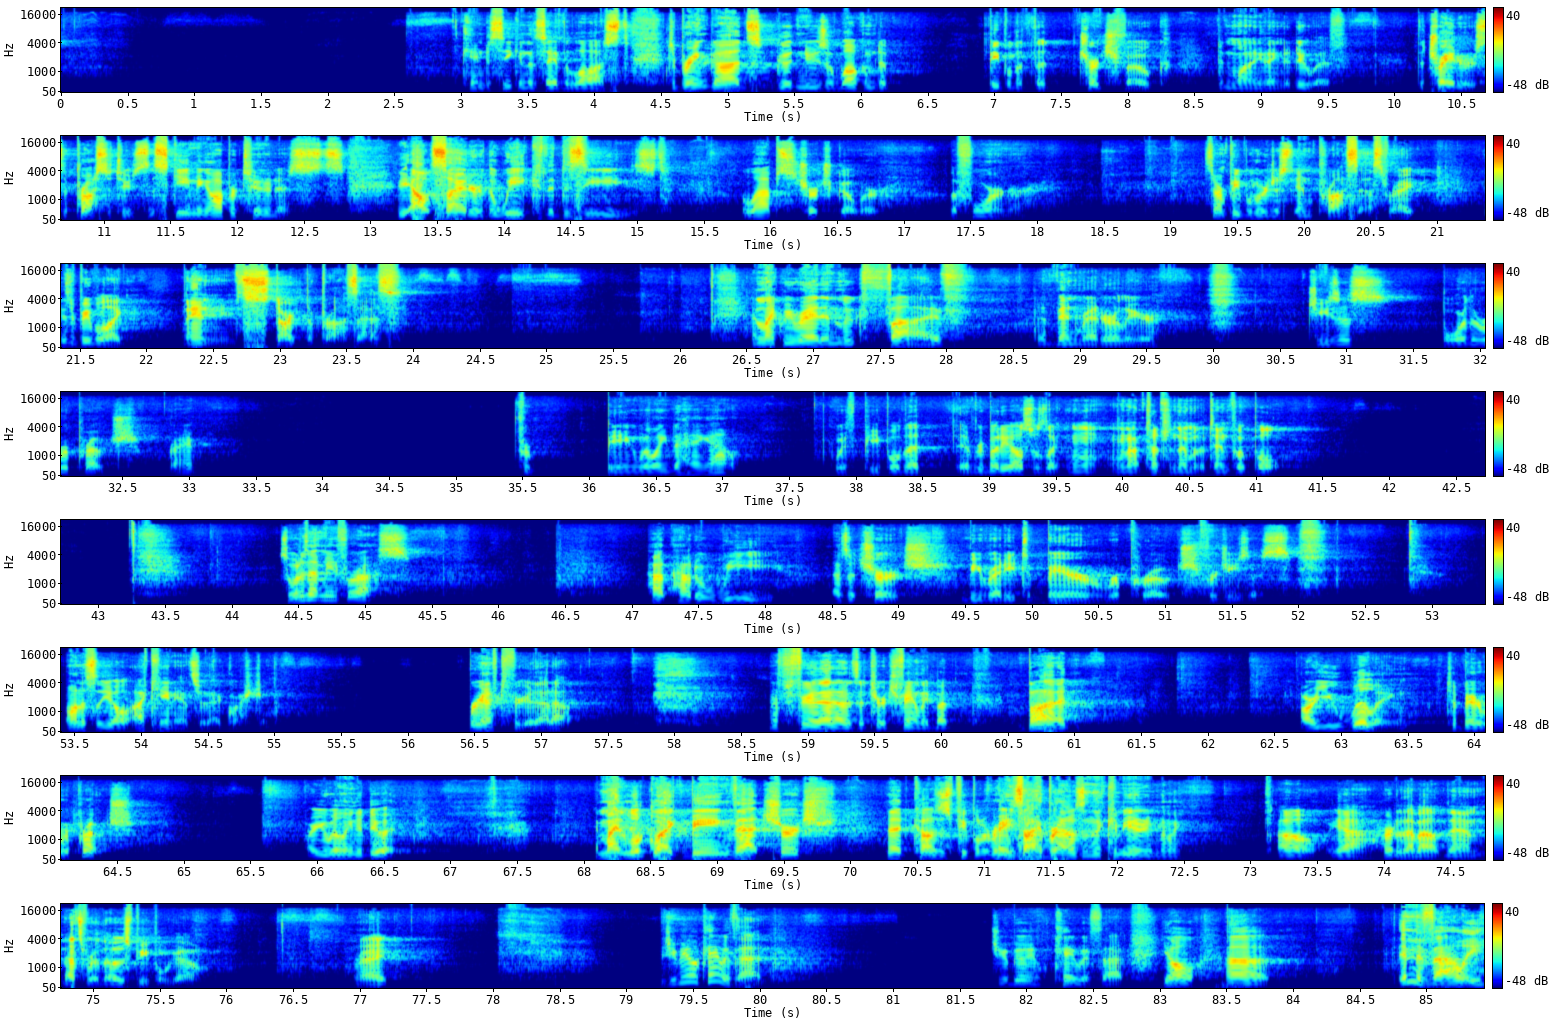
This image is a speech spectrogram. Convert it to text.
Came to seek and to save the lost, to bring God's good news of welcome to people that the church folk didn't want anything to do with. The traitors, the prostitutes, the scheming opportunists, the outsider, the weak, the diseased, the lapsed churchgoer, the foreigner. These aren't people who are just in process, right? These are people like, man, you start the process. And like we read in Luke 5, that Ben read earlier, Jesus bore the reproach, right? For being willing to hang out with people that everybody else was like, mm, I'm not touching them with a 10 foot pole. So, what does that mean for us? How, how do we, as a church, be ready to bear reproach for Jesus? Honestly, y'all, I can't answer that question. We're going to have to figure that out. We have to figure that out as a church family. But, but, are you willing to bear reproach? Are you willing to do it? It might look like being that church that causes people to raise eyebrows in the community. Like, oh, yeah, heard about them. That's where those people go. Right? Would you be okay with that? Would you be okay with that? Y'all, uh, in the valley,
